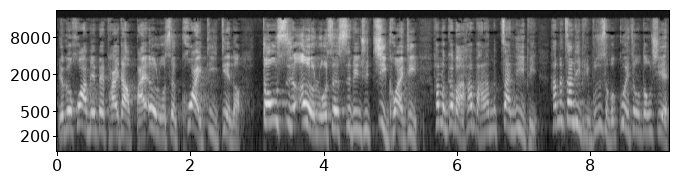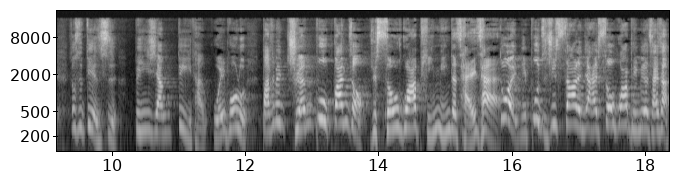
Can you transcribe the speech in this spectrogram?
有个画面被拍到，白俄罗斯的快递店哦，都是俄罗斯的士兵去寄快递。他们干嘛？他们把他们战利品，他们战利品不是什么贵重东西，都是电视。冰箱、地毯、微波炉，把这边全部搬走，去搜刮平民的财产。对，你不止去杀人家，还搜刮平民的财产，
